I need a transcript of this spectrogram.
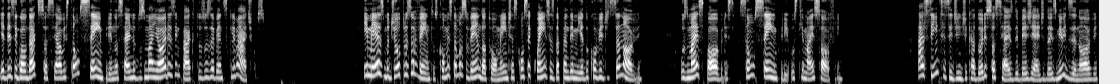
e a desigualdade social estão sempre no cerne dos maiores impactos dos eventos climáticos e mesmo de outros eventos, como estamos vendo atualmente as consequências da pandemia do Covid-19. Os mais pobres são sempre os que mais sofrem. A síntese de indicadores sociais do IBGE de 2019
